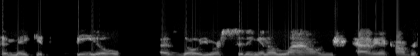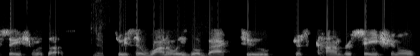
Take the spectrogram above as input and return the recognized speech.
to make it feel as though you are sitting in a lounge having a conversation with us. Yep. So we said, why don't we go back to just conversational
